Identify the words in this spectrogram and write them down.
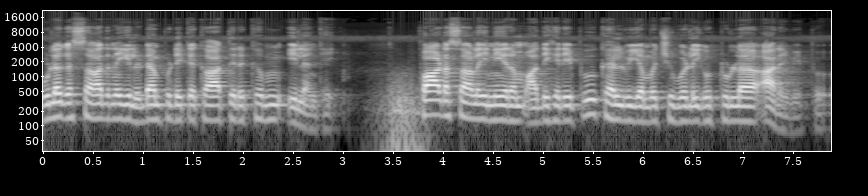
உலக சாதனையில் இடம் பிடிக்க காத்திருக்கும் இலங்கை. பாடசாலை நேரம் அதிகரிப்பு கல்வி அமைச்சு வெளியிட்டுள்ள அறிவிப்பு.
